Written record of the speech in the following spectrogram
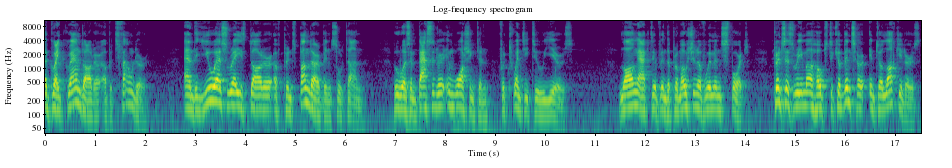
a great granddaughter of its founder, and the US raised daughter of Prince Bandar bin Sultan, who was ambassador in Washington for 22 years. Long active in the promotion of women's sport, Princess Rima hopes to convince her interlocutors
